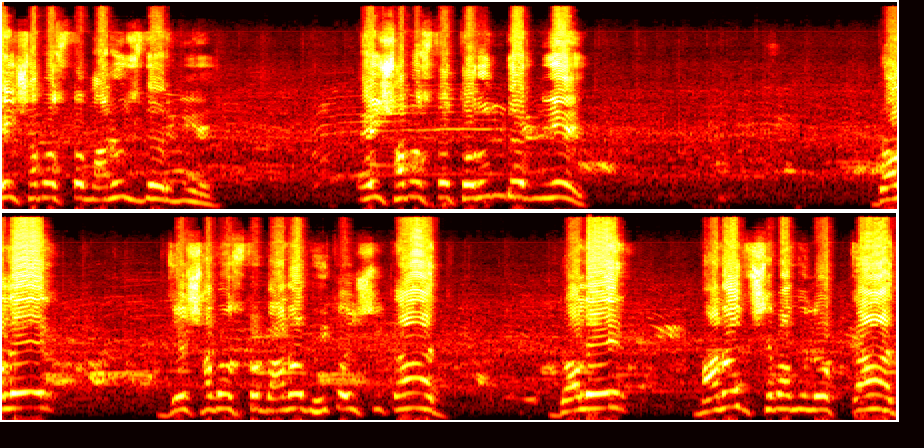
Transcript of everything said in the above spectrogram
এই সমস্ত মানুষদের নিয়ে, এই সমস্ত তরুণদের নিয়ে দলের যে সমস্ত মানব হিতৈষী কাজ, দলের মানব সেবামূলক কাজ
